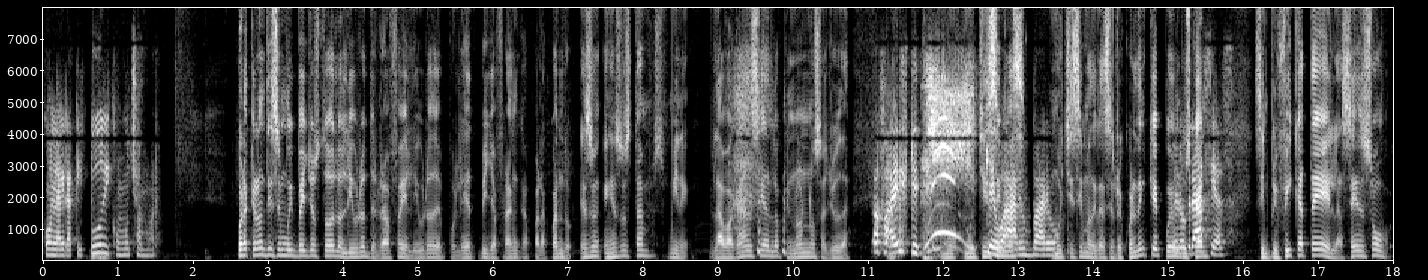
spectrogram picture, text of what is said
con la gratitud y con mucho amor. Por acá nos dicen muy bellos todos los libros de Rafa y el libro de Polet Villafranca. ¿Para cuándo? Eso, en eso estamos. Miren, la vagancia es lo que no nos ayuda. Rafael, qué, muchísimas, qué bárbaro. Muchísimas gracias. Recuerden que pueden Pero buscar gracias. Simplifícate el ascenso.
